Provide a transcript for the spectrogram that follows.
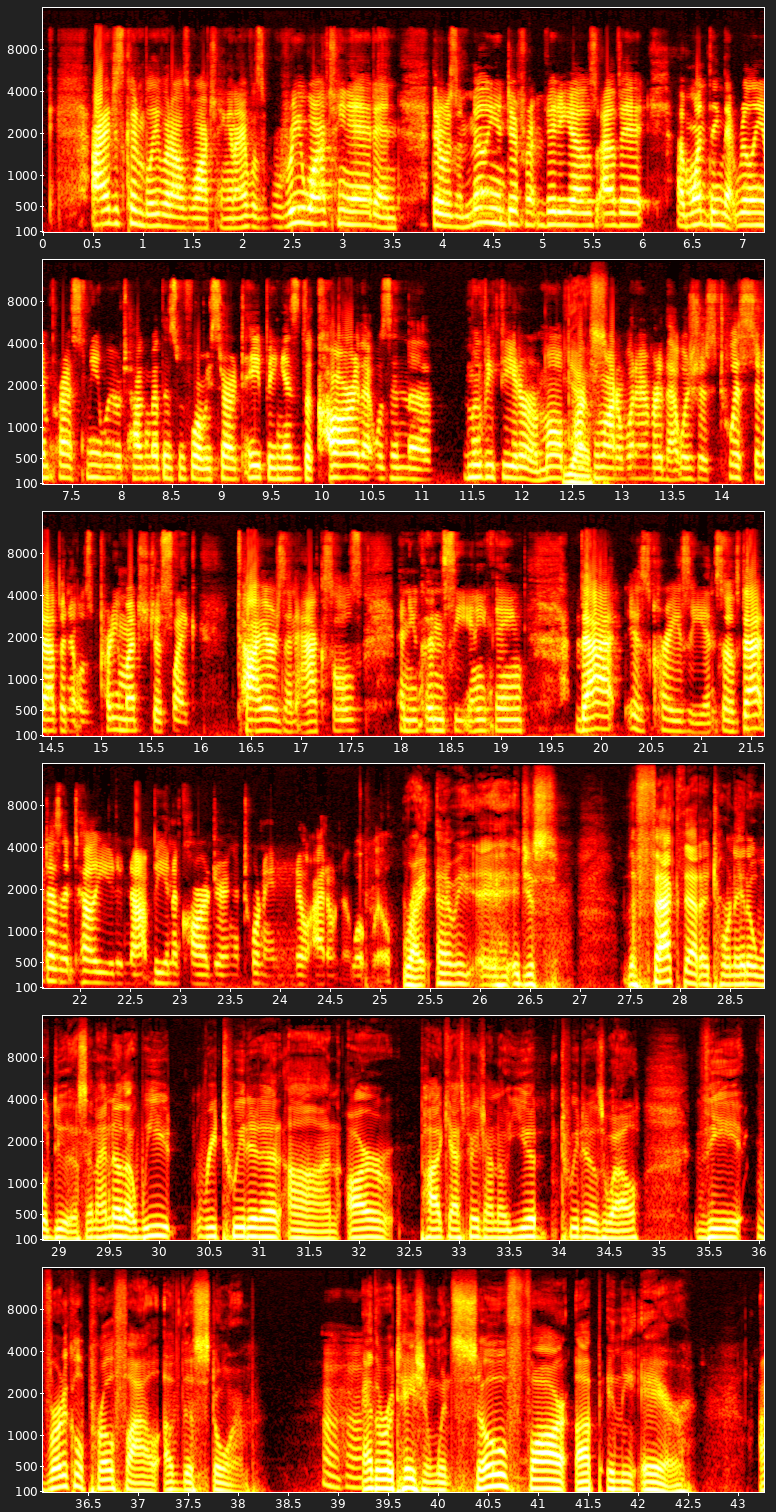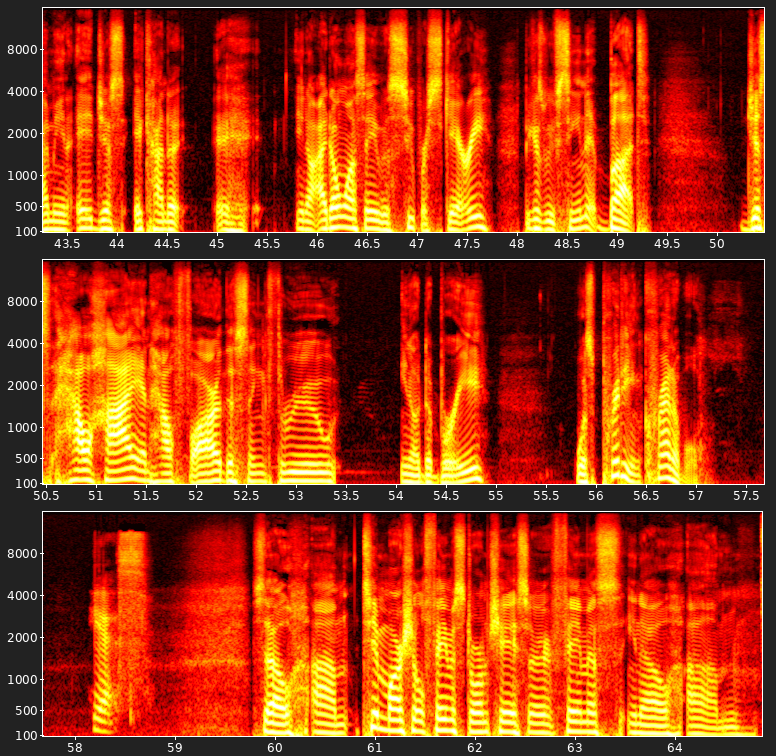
I just couldn't believe what I was watching, and I was rewatching it, and there was a million different videos of it. And one thing that really impressed me, we were talking about this before we started taping, is the car that was in the movie theater or mall Yes. parking lot or whatever that was just twisted up, and it was pretty much just like tires and axles, and you couldn't see anything. That is crazy. And so, if that doesn't tell you to not be in a car during a tornado, I don't know what will. Right. And I mean, it it just the fact that a tornado will do this, and I know that we retweeted it on our podcast page. I know you had tweeted as well. The vertical profile of this storm hmm and the rotation went so far up in the air. I mean, it just it kind of, you know, I don't want to say it was super scary because we've seen it, but just how high and how far this thing threw, you know, debris was pretty incredible. Yes. So, um, Tim Marshall, famous storm chaser, famous, you know, um,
